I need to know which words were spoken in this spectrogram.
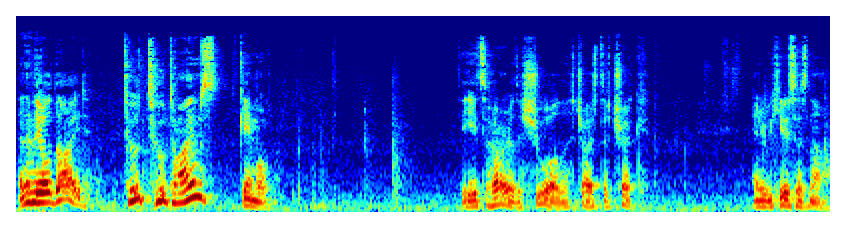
and then they all died. Two two times, game over. The Yetzer Hara, the Shual, tries to trick. And Rabbi Akiva says, no.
